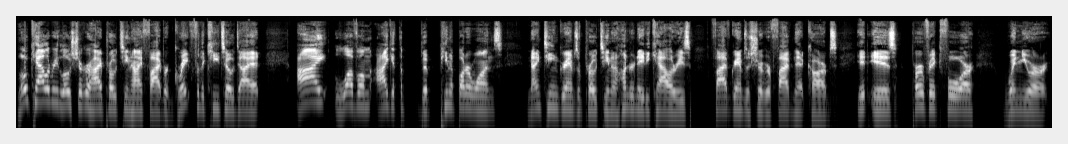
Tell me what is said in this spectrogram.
Low calorie, low sugar, high protein, high fiber, great for the keto diet. I love them. I get the, the peanut butter ones, 19 grams of protein, 180 calories, 5 grams of sugar, 5 net carbs. It is perfect for when you're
